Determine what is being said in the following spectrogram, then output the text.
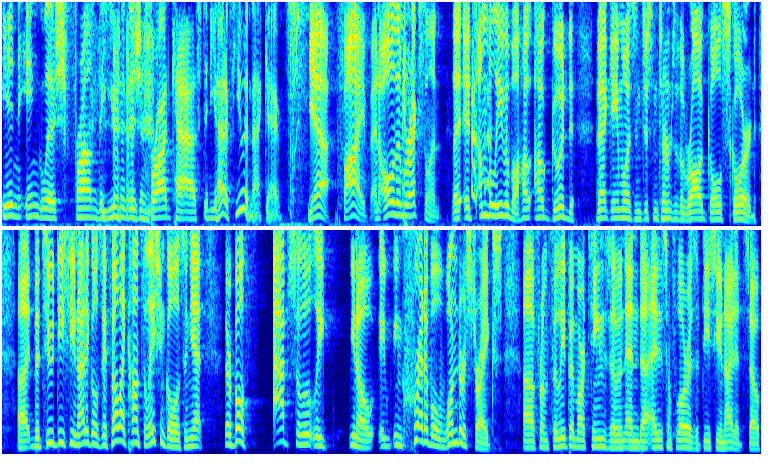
in English from the Univision broadcast, and you had a few in that game. Yeah, five, and all of them were excellent. It's unbelievable how, how good that game was, and just in terms of the raw goals scored. Uh, the two DC United goals, they felt like consolation goals, and yet they're both absolutely you know, incredible wonder strikes uh, from Felipe Martins and, and uh, Edison Flores of DC United. So,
